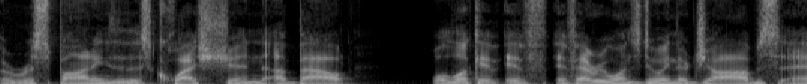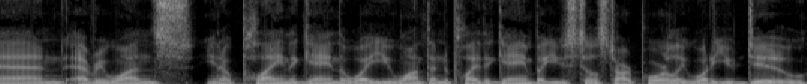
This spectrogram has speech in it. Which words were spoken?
Uh, responding to this question about, well, look, if, if if everyone's doing their jobs and everyone's you know playing the game the way you want them to play the game, but you still start poorly, what do you do?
